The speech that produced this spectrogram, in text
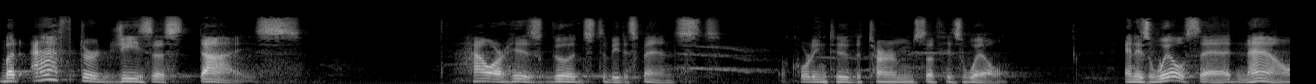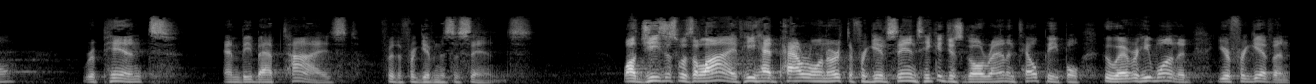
But after Jesus dies, how are his goods to be dispensed? According to the terms of his will. And his will said, now repent and be baptized for the forgiveness of sins. While Jesus was alive, he had power on earth to forgive sins. He could just go around and tell people, whoever he wanted, you're forgiven.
